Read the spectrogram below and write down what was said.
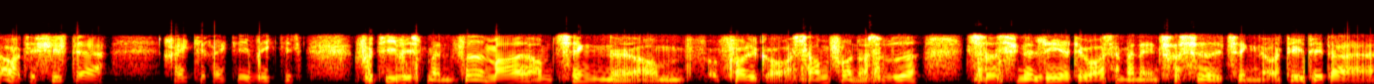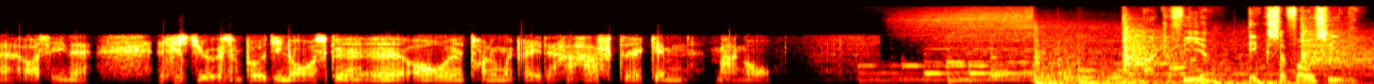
Og det sidste er rigtig, rigtig vigtigt. Fordi hvis man ved meget om tingene, om folk og samfund osv., så, videre, så signalerer det jo også, at man er interesseret i tingene. Og det er det, der er også en af, de styrker, som både de norske øh, og øh, dronning Margrethe har haft øh, gennem mange år. Radio 4. Ikke så forudsigeligt.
